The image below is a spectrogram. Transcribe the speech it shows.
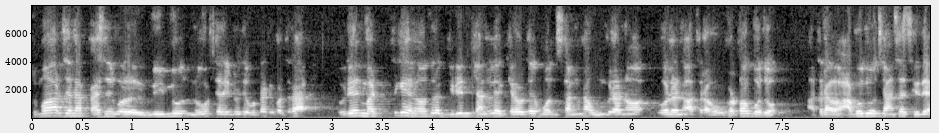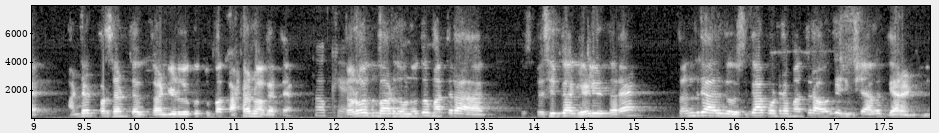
ಸುಮಾರು ಜನ ಪ್ಯಾಸೆಂಜರ್ಗಳು ಇನ್ನೂ ನೂರು ಜನ ಇನ್ನೂರು ಜನ ಒಟ್ಟೊಟ್ಟಿಗೆ ಬರ್ತಾರ. ಇವ್ರೇನ್ ಮಟ್ಟಿಗೆ ಏನೋ ಅಂದ್ರೆ ಗ್ರೀನ್ ಚಾನಲ್ ಕೆಲವು ಟೈಮ್ ಒಂದ್ ಸಣ್ಣ ಉಂಗ್ರನೋ ಓಲನೋ ಆತರ ಹೊರಟೋಗ್ಬೋದು. ಆತರ ಆಗೋದು ಚಾನ್ಸಸ್ ಇದೆ. ಹಂಡ್ರೆಡ್ ಪರ್ಸೆಂಟ್ ಕಂಡಿಡೋದಕ್ಕೂ ತುಂಬಾ ಕಷ್ಟನೂ ಆಗತ್ತೆ. ಓಕೆ ತರೋದ್ಬಾರ್ದು ಅನ್ನೋದು ಮಾತ್ರ ಸ್ಪೆಸಿಫಿಕ್ ಆಗಿ ಹೇಳಿರ್ತಾರೆ. ತಂದ್ರೆ ಅದು ಸಿಕ್ಕಾಕೊಂಡ್ರೆ ಮಾತ್ರ ಅವ್ರಿಗೆ ಶಿಕ್ಷೆ ಆಗೋದು guarantee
